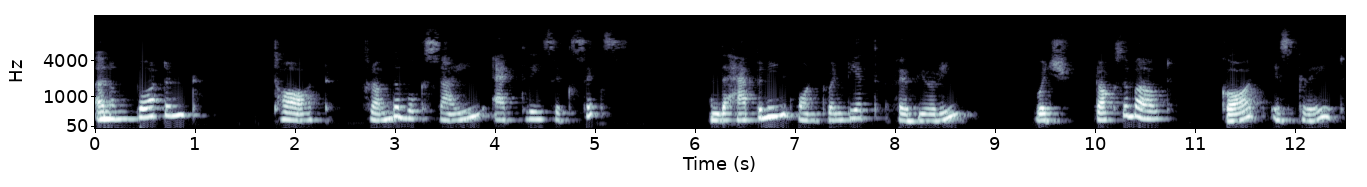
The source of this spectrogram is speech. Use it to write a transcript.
an important thought from the book Sai at 366 and the happening on 20th February, which talks about God is great.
